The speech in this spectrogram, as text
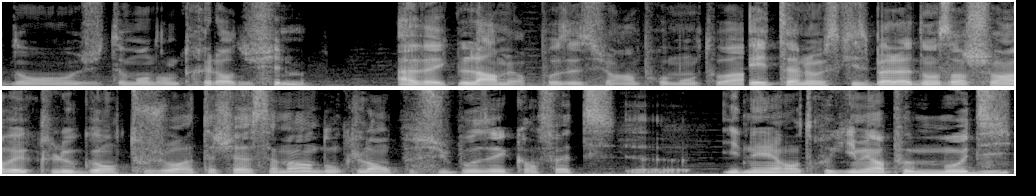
dans, justement dans le trailer du film avec l'armure posée sur un promontoire et Thanos qui se balade dans un champ avec le gant toujours attaché à sa main. Donc là, on peut supposer qu'en fait, euh, il est entre guillemets un peu maudit,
